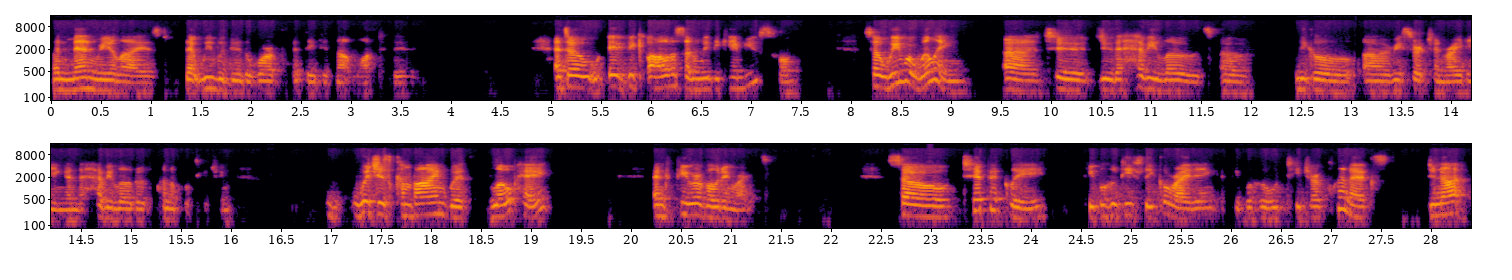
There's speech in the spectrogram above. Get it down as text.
when men realized that we would do the work that they did not want to do. And so it all of a sudden we became useful. So we were willing uh, to do the heavy loads of legal uh, research and writing and the heavy load of clinical teaching which is combined with low pay and fewer voting rights. So typically, people who teach legal writing, people who teach our clinics, do not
